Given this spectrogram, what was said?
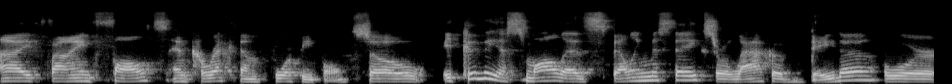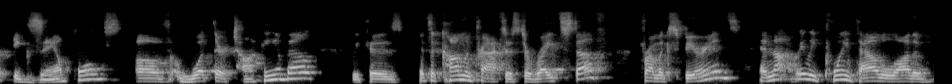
I find faults and correct them for people. So, it could be as small as spelling mistakes or lack of data or examples of what they're talking about, because it's a common practice to write stuff from experience and not really point out a lot of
